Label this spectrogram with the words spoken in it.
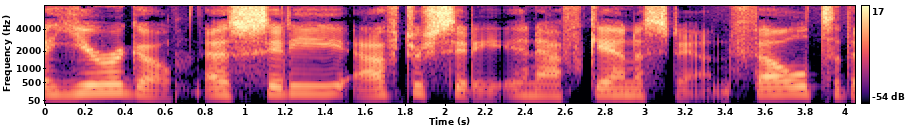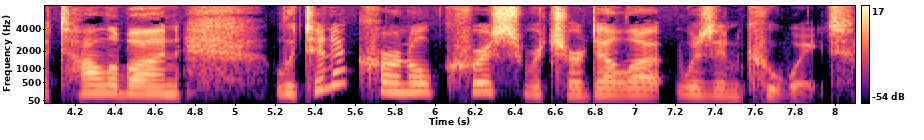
A year ago, as city after city in Afghanistan fell to the Taliban, Lieutenant Colonel Chris Richardella was in Kuwait.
